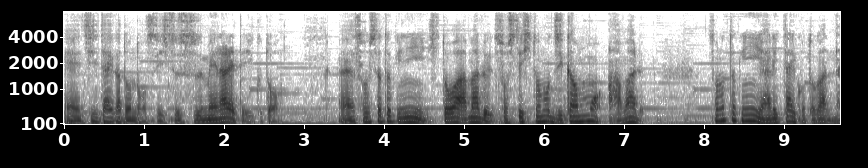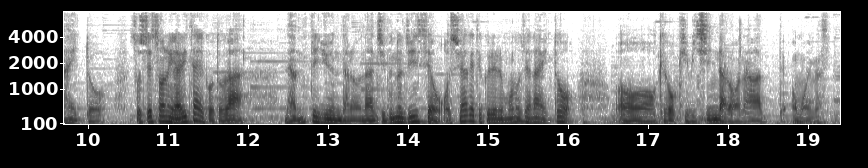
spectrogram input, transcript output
えー、時代がどんどん推し進められていくと、え、そうした時に人は余る。そして人の時間も余る。その時にやりたいことがないと。そしてそのやりたいことが何て言うんだろうな。自分の人生を押し上げてくれるものじゃないと結構厳しいんだろうなって思います。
